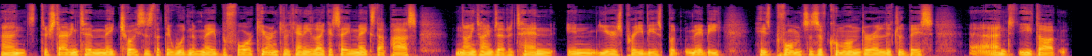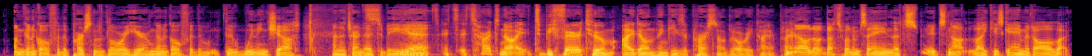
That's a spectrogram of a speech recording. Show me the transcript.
and they're starting to make choices that they wouldn't have made before. Ciarán Kilkenny, like I say, makes that pass nine times out of ten in years previous, but maybe his performances have come under a little bit, and he thought, "I'm going to go for the personal glory here. I'm going to go for the the winning shot," and it turned out to be. Yeah, uh, it's it's hard to know. To be fair to him, I don't think he's a personal glory kind of player. No, no, that's what I'm saying. That's it's not like his game at all. Like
